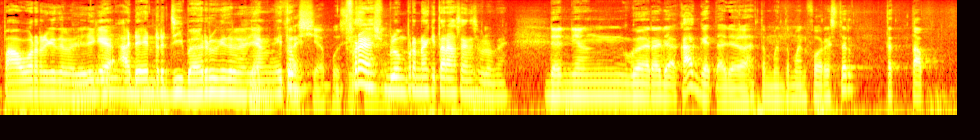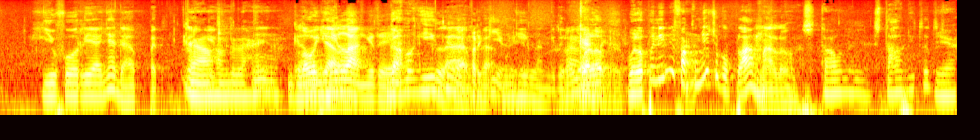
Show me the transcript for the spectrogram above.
power gitu loh. Jadi kayak ada energi baru gitu loh. Dan yang itu fresh ya posisinya. fresh belum pernah kita rasain sebelumnya. Dan yang gua rada kaget adalah teman-teman Forester tetap euforianya dapet. Ya Gitu. alhamdulillah. Nggak Loyal. menghilang gitu ya. Nggak menghilang, nggak pergi gitu ya. menghilang gitu. Walau- pergi. walaupun ini vakumnya cukup lama loh. Setahun ini. Setahun itu Iya.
